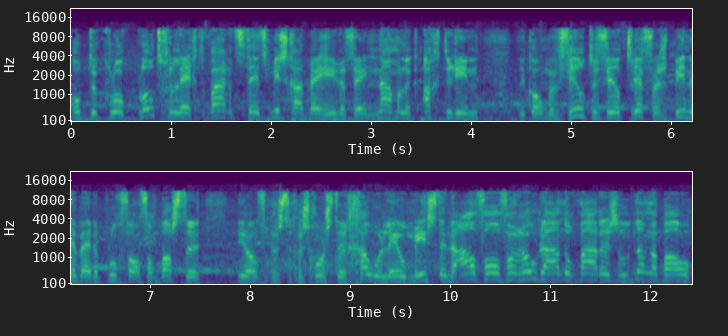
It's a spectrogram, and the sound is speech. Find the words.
op de klok blootgelegd. Waar het steeds misgaat bij Heerenveen, namelijk achterin. Er komen veel te veel treffers binnen bij de ploeg van Van Basten. Die overigens de geschorste Gouden Leeuw mist. En de aanval van Roda nog maar eens een lange bal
